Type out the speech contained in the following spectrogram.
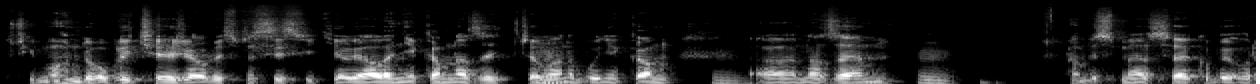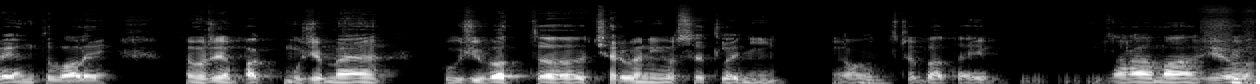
přímo do obličeje, že aby jsme si svítili, ale někam na zeď třeba, hmm. nebo někam hmm. uh, na zem, hmm. aby jsme se jakoby orientovali. Samozřejmě pak můžeme používat uh, červené osvětlení, jo, hmm. třeba tady za náma, že jo.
